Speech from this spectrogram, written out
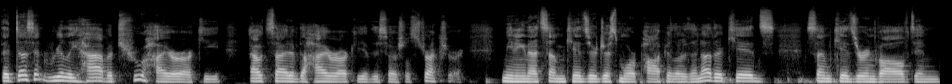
that doesn't really have a true hierarchy outside of the hierarchy of the social structure, meaning that some kids are just more popular than other kids. Some kids are involved in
